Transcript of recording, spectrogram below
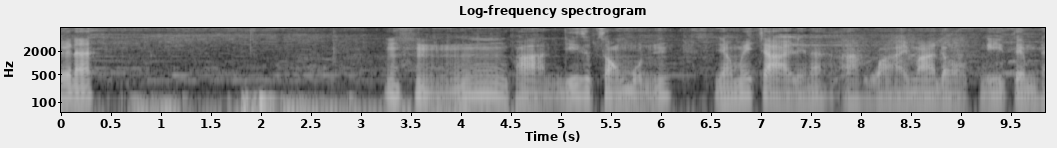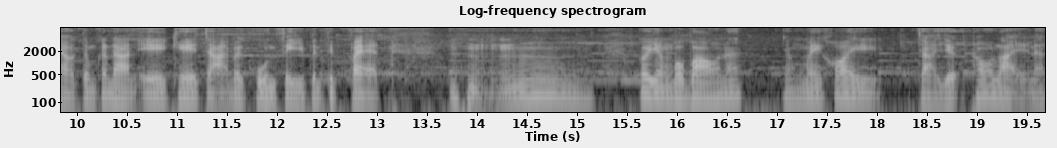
ด้วยนะ อือหือผ่าน 22 หมุน ยังไม่จ่ายเลยนะ อะ Y มาดอกนี้เต็มแถวเต็มกระดาน AK จ่ายไปคูณ 4 เป็น 18 อื้อหือก็ยังเบาๆนะ ยังไม่ค่อยจ่ายเยอะเท่าไหร่นะ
